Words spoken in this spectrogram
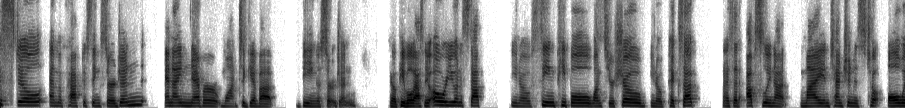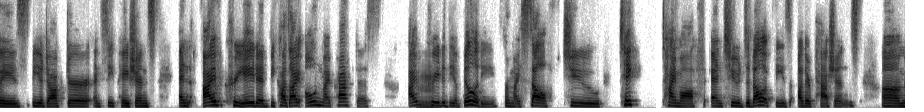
still am a practicing surgeon and I never want to give up being a surgeon. You know, people ask me, "Oh, are you going to stop, you know, seeing people once your show, you know, picks up?" And I said, absolutely not. My intention is to always be a doctor and see patients. And I've created, because I own my practice, I've mm. created the ability for myself to take time off and to develop these other passions. Um,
